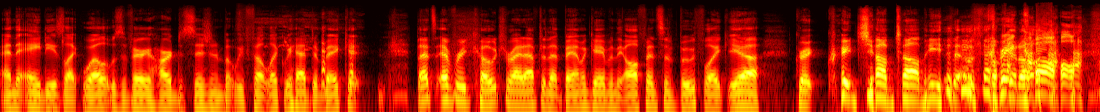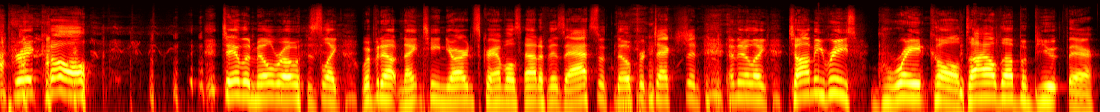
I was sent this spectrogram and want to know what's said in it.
and the AD is like, "Well, it was a very hard decision, but we felt like we had to make it." That's every coach right after that Bama game in the offensive booth. Like, yeah, great, great job, Tommy. That was Great call. Great call. Jalen Milroe is like whipping out 19 yard scrambles out of his ass with no protection. and they're like, Tommy Rees, great call. Dialed up a butte there.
